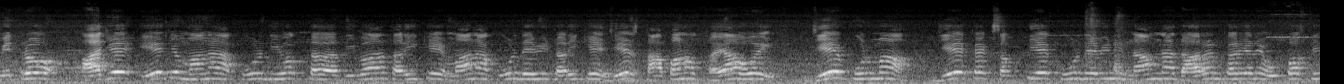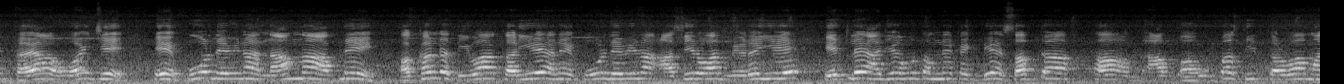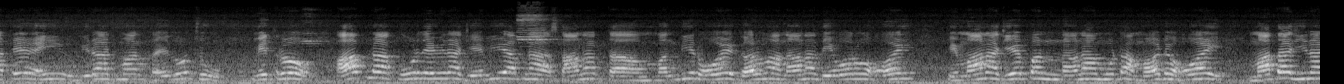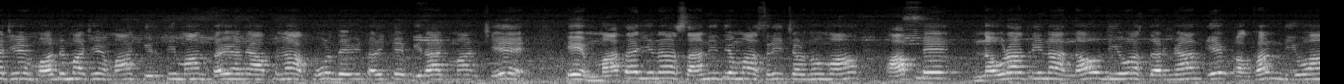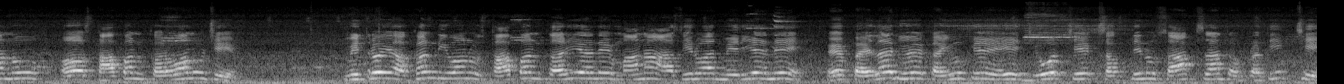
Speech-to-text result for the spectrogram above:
મિત્રો, આજે એ જ માના કુળદીવક દીવા તરીકે, માના કુળદેવી તરીકે જે સ્થાપનો થયા હોય, જે કુળમાં જે કંઈક શક્તિએ કુળદેવીની નામના ધારણ કરી અને ઉપસ્થિત થયા હોય છે, એ કુળદેવીના નામના આપણે અખંડ દીવા કરીએ અને કુળદેવીના આશીર્વાદ મેળવીએ, એટલે આજે હું તમને કંઈક બે શબ્દ ઉપસ્થિત કરવા માટે અહીં વિરાજમાન થયેલો છું. મિત્રો, આપના કુળદેવીના જે બી આપના સ્થાનક મંદિર હોય, ઘરમાં નાના દેવરો હોય, કે માના જે પણ નાના મોટા મઢ હોય, માતાજીના જે મઢમાં જે માં કીર્તિમાન થઈ અને આપના કુળદેવી તરીકે બિરાજમાન છે, એ માતાજીના સાનિધ્યમાં શ્રી ચરણોમાં આપને નવરાત્રિના નવ દિવસ દરમિયાન એક અખંડ દીવાનું સ્થાપન કરવાનું છે. મિત્રો એ અખંડ દીવાનું સ્થાપન કરી અને માના આશીર્વાદ મેળવીએ અને એ પહેલાં જ કહ્યું કે એ જ્યોત છે, એક શક્તિનું સાક્ષાત પ્રતીક છે.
